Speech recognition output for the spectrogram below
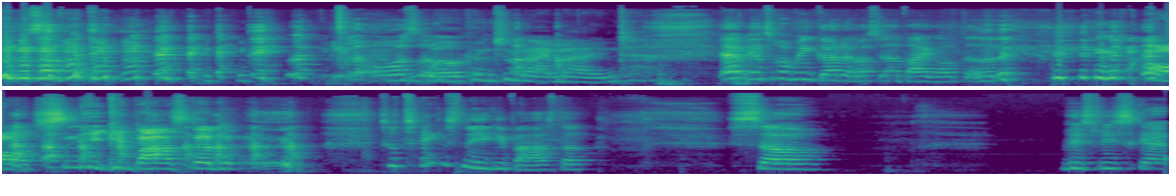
Så det, det er jo helt awesome. Welcome to my mind. Ja, jeg tror, min gør det også. Jeg havde bare ikke opdaget det. Åh, oh, sneaky bastard. Total sneaky bastard. Så hvis vi skal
